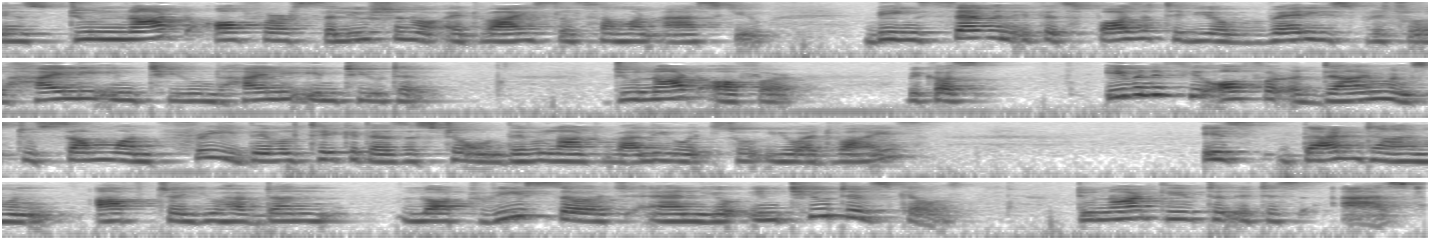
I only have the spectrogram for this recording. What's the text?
is do not offer solution or advice till someone asks you. Being seven if it's positive you're very spiritual highly in tuned highly intuitive. Do not offer because even if you offer a diamond to someone free they will take it as a stone. They will not value it. So you advise is that diamond after you have done lot research and your intuitive skills do not give till it is asked.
